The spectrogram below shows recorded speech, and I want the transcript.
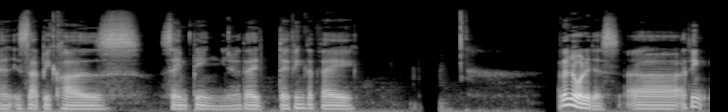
And is that because same thing, you know, they they think that they I don't know what it is. Uh, I think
